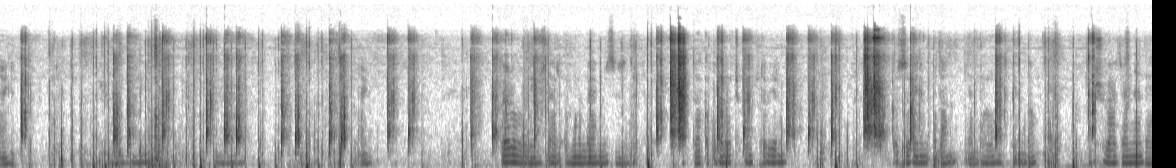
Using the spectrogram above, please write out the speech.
Aynen. Aynen. Böyle olur gençler. Umarım beğenmişsinizdir. Daha kapıları açık tutabilirim. Burası benim odam. Yani buralar artık benim odam. Şu merdivenler de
